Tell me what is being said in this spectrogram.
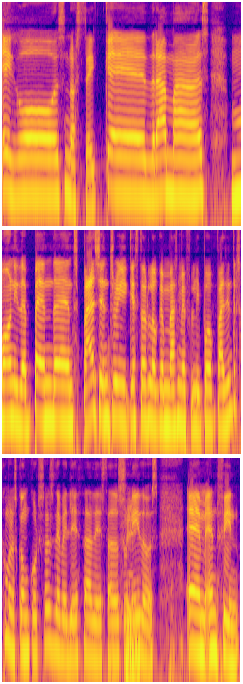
egos, no sé qué, dramas, money dependence, pageantry, que esto es lo que más me flipó. Pageantry es como los concursos de belleza de Estados Sí. Unidos. Em, en fin.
